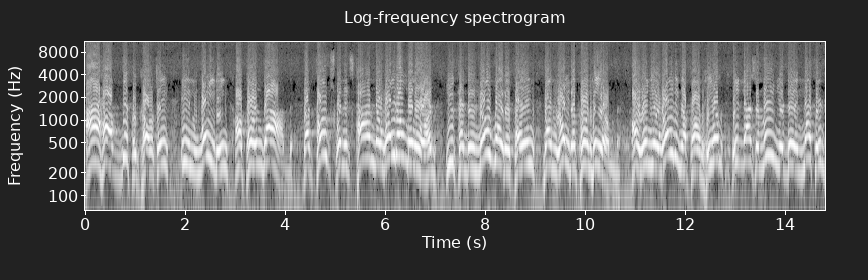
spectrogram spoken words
I have difficulty in waiting upon God. But folks, when it's time to wait on the Lord, you can do no greater thing than wait upon Him. And when you're waiting upon Him, it doesn't mean you're doing nothing.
